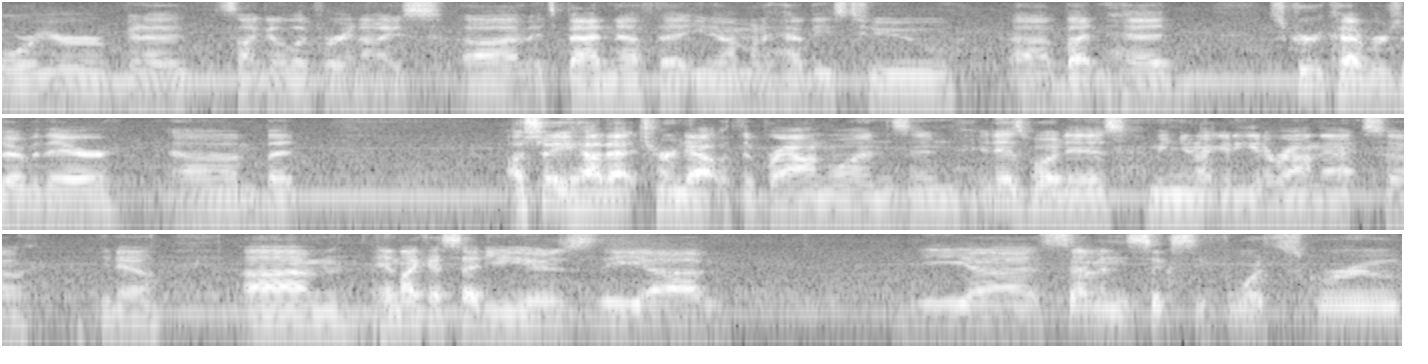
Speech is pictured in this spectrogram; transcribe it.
or you're gonna it's not gonna look very nice. Uh, it's bad enough that you know I'm gonna have these two uh, button head screw covers over there, um, but I'll show you how that turned out with the brown ones, and it is what it is. I mean, you're not gonna get around that, so you know. Um, and like I said, you use the uh, the uh, 764th screw.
